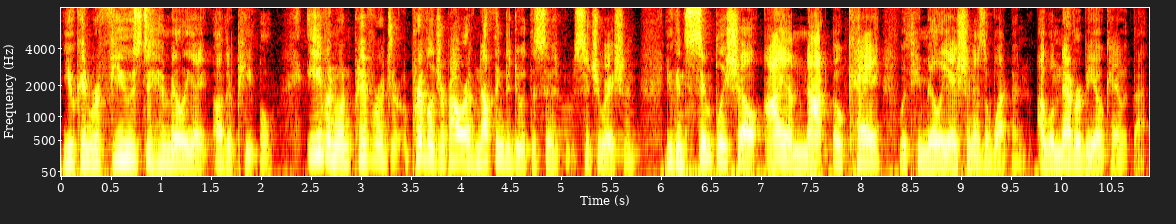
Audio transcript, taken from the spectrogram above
You can refuse to humiliate other people, even when privilege, privilege or power have nothing to do with the situation. You can simply show, I am not okay with humiliation as a weapon. I will never be okay with that.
